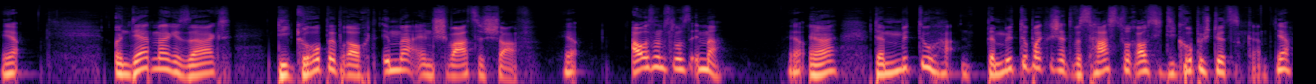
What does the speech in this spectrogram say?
Ja. Und der hat mal gesagt, die Gruppe braucht immer ein schwarzes Schaf. Ja. Ausnahmslos immer. Ja. damit, du, damit du praktisch etwas hast, woraus sich die Gruppe stürzen kann. ja.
